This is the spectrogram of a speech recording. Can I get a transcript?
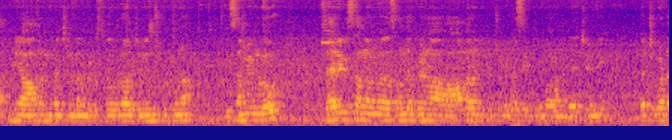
ఆత్మీయ ఆహారం పంచిన దాన్ని బట్టి స్తోత్రాలు చెల్లించుకుంటున్నా ఈ సమయంలో శారీరక సందర్భ సందర్భమైన ఆహారం తీర్చుండగా శక్తి బలాన్ని దయచేయండి. ఖర్చుపడ్డ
